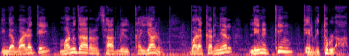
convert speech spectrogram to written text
இந்த வழக்கை மனுதாரர் சார்பில் கையாளும் வழக்கறிஞர் லீனட் கிங் தெரிவித்துள்ளார்.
